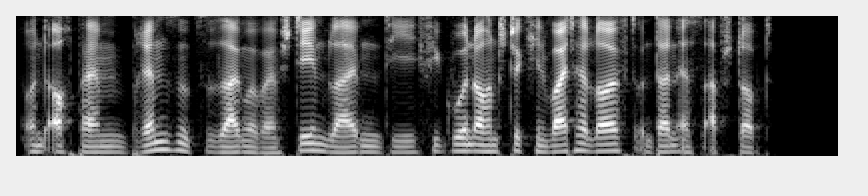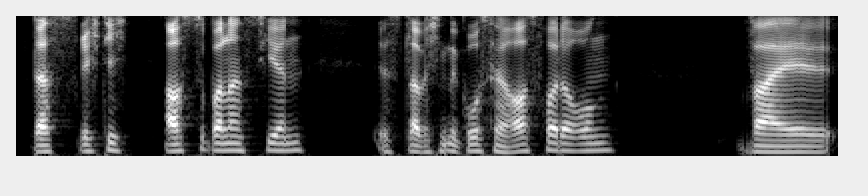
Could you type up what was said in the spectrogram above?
und auch beim Bremsen sozusagen oder beim Stehenbleiben die Figur noch ein Stückchen weiterläuft und dann erst abstoppt. Das richtig auszubalancieren ist, glaube ich, eine große Herausforderung, weil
